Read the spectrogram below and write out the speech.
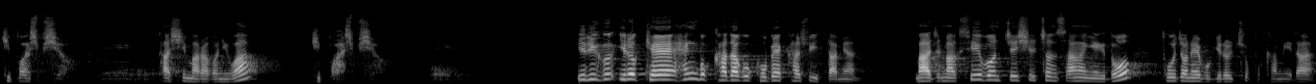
기뻐하십시오. 다시 말하거니와 기뻐하십시오. 이렇게 행복하다고 고백할 수 있다면 마지막 세 번째 실천 상황에도 도전해 보기를 축복합니다.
